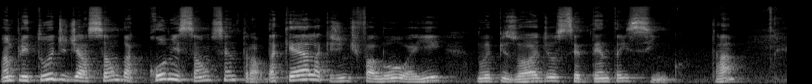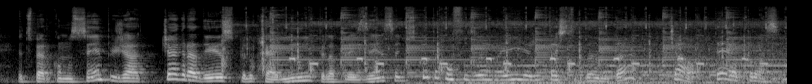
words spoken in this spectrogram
Amplitude de ação da comissão central, daquela que a gente falou aí no episódio 75, tá? Eu te espero como sempre, já te agradeço pelo carinho, pela presença. Desculpa a confusão aí, a gente está estudando, tá? Tchau, até a próxima.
